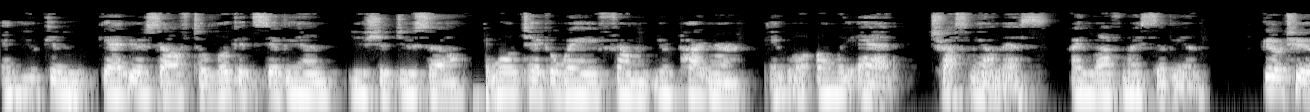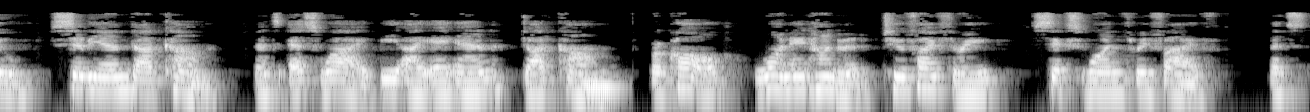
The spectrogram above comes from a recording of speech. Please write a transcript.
and you can get yourself to look at Sybian, you should do so. It won't take away from your partner. It will only add. Trust me on this. I love my Sybian. Go to Sybian.com. That's S-Y-B-I-A-N dot com or call 1-800-253-6135. That's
